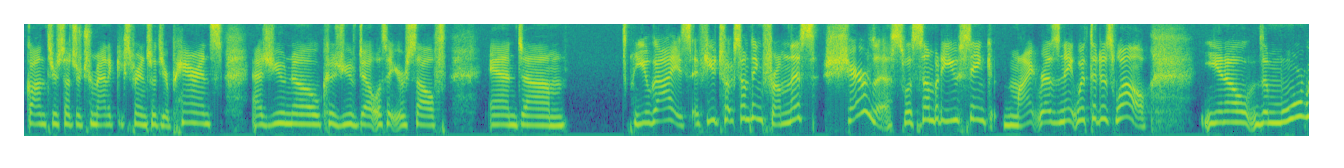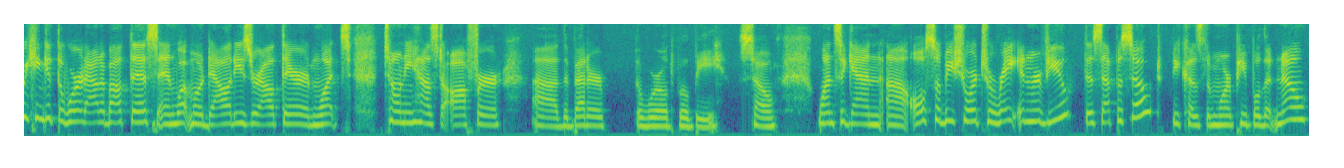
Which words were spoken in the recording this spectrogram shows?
gone through such a traumatic experience with your parents, as you know, because you've dealt with it yourself. And, um, you guys, if you took something from this, share this with somebody you think might resonate with it as well. You know, the more we can get the word out about this and what modalities are out there and what Tony has to offer, uh, the better the world will be. So, once again, uh, also be sure to rate and review this episode because the more people that know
